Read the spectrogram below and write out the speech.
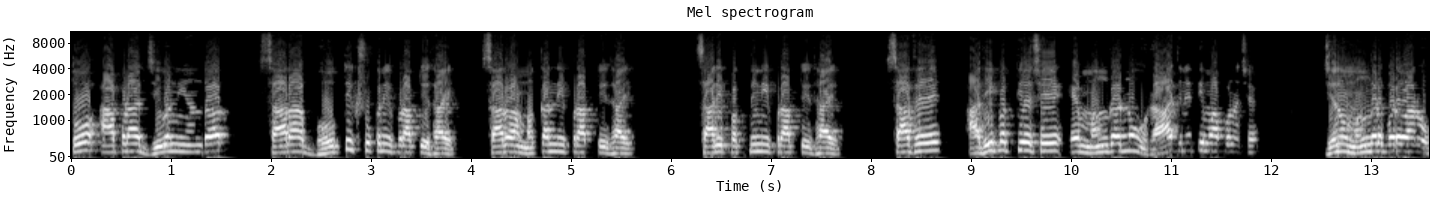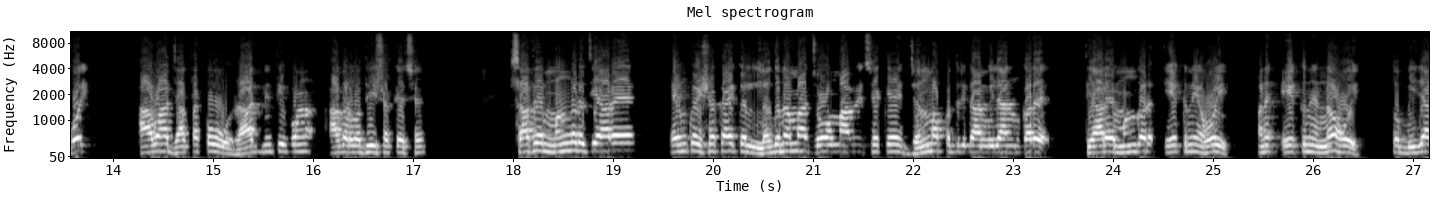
તો આપણા જીવનની અંદર સારા ભૌતિક સુખની પ્રાપ્તિ થાય. સારા મકાનની પ્રાપ્તિ થાય, સારી પત્નીની પ્રાપ્તિ થાય. સાથે આધિપત્ય છે એ મંગળનું રાજનીતિમાં પણ છે. જેનો મંગળ બળવાનો હોય, આવા જાતકો રાજનીતિ પણ આગળ વધી શકે છે. સાથે મંગળ જ્યારે એમ કહી શકાય કે લગ્નમાં જોવામાં આવે છે કે જન્મ પત્રિકા મિલાન કરે, ત્યારે મંગળ એકને હોય અને એકને ન હોય, તો બીજા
